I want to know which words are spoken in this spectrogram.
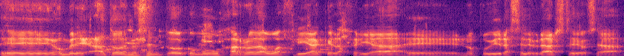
Eh, hombre, a todos nos sentó como un jarro de agua fría que la feria eh, no pudiera celebrarse. O sea,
